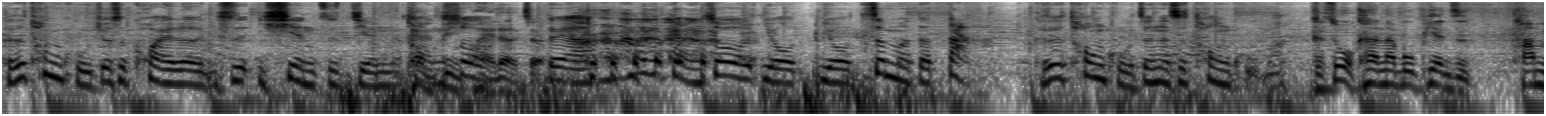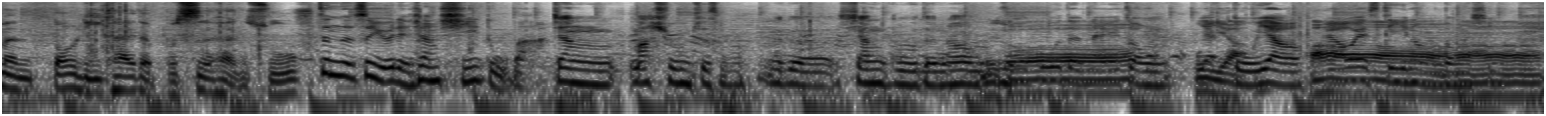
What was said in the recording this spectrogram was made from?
可是痛苦就是快乐，你是一线之间的感受，对啊，那个感受有有这么的大。可是痛苦真的是痛苦吗？可是我看那部片子，他们都离开的不是很舒服，真的是有点像吸毒吧？像 mushroom 是什么？那个香菇的那种蘑菇的那一种毒药，LSD 那种东西，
